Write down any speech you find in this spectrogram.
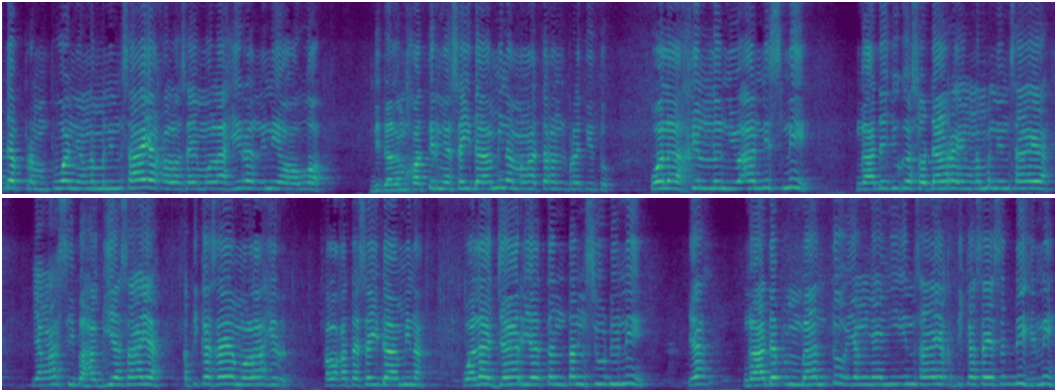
ada perempuan yang nemenin saya kalau saya mau lahiran ini ya Allah. Di dalam khatirnya Sayyidah Aminah mengatakan seperti itu. Wala khillun yu'anisni. Nggak ada juga saudara yang nemenin saya yang ngasih bahagia saya ketika saya mau lahir. Kalau kata Sayyidah Aminah wala jariyatan tansuduni. Ya nggak ada pembantu yang nyanyiin saya ketika saya sedih nih.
